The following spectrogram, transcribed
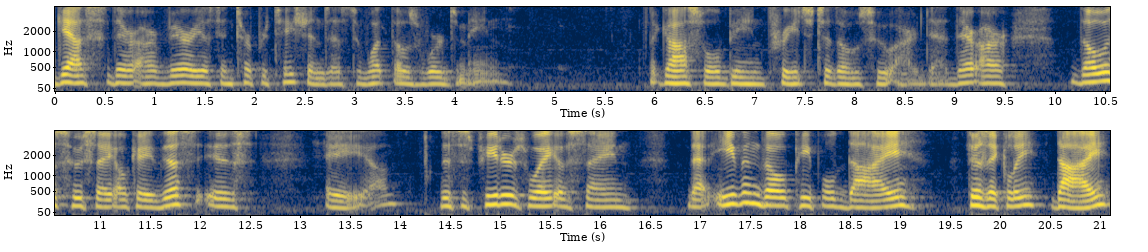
guess, there are various interpretations as to what those words mean. The gospel being preached to those who are dead. There are those who say, okay, this is a um, this is Peter's way of saying that even though people die physically die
